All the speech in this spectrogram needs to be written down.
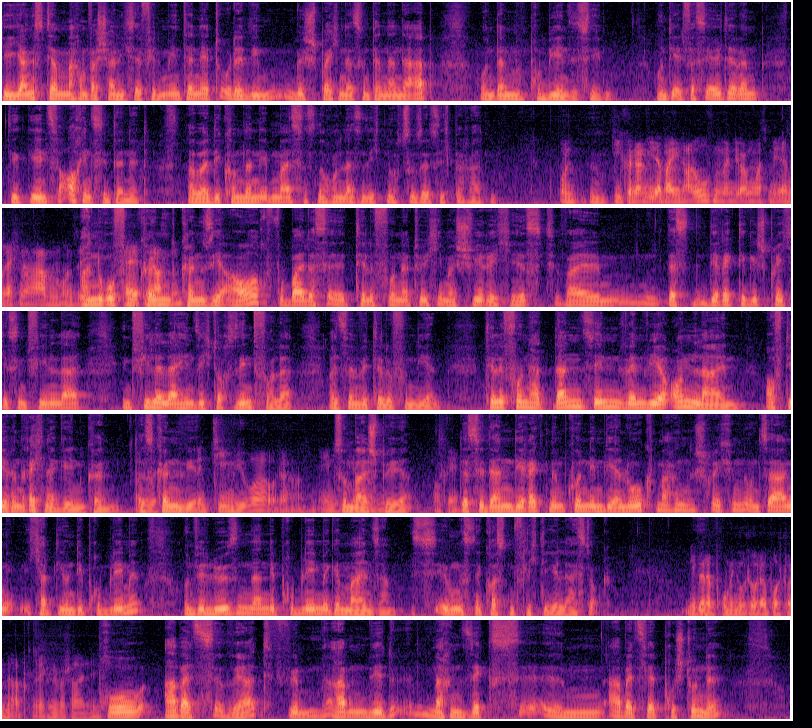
Die Youngster machen wahrscheinlich sehr viel im Internet oder die besprechen das untereinander ab und dann probieren sie es eben. Und die etwas Älteren, die gehen zwar auch ins Internet, aber die kommen dann eben meistens noch und lassen sich noch zusätzlich beraten. Und die können dann wieder bei Ihnen anrufen, wenn die irgendwas mit Ihrem Rechner haben und sich Anrufen können, lassen? können sie auch, wobei das äh, Telefon natürlich immer schwierig ist, weil das direkte Gespräch ist in vielerlei, in vielerlei Hinsicht doch sinnvoller, als wenn wir telefonieren. Telefon hat dann Sinn, wenn wir online auf deren Rechner gehen können. Das also können wir. Mit Teamviewer oder ähnlich. Zum Beispiel, ja. Okay. Dass wir dann direkt mit dem Kunden im Dialog machen, sprechen und sagen, ich habe die und die Probleme und wir lösen dann die Probleme gemeinsam. Das ist übrigens eine kostenpflichtige Leistung. Die wird dann pro Minute oder pro Stunde abgerechnet wahrscheinlich? Pro Arbeitswert. Wir, haben, wir machen sechs ähm, Arbeitswert pro Stunde.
